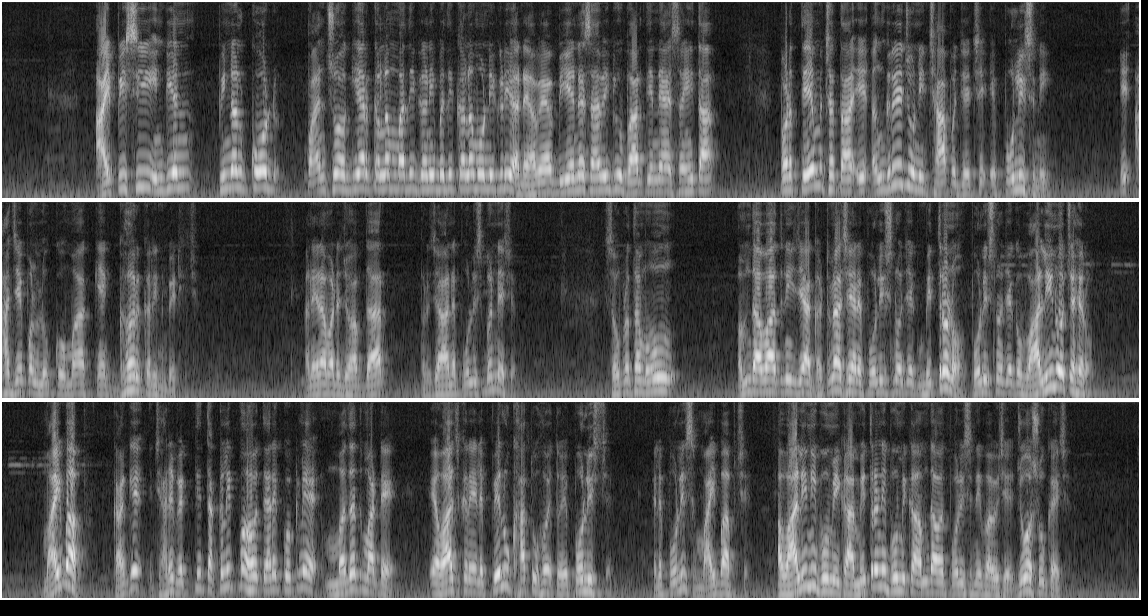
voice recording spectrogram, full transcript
આઈપીસી ઇન્ડિયન પિનલ કોડ પાંચસો અગિયાર કલમમાંથી ઘણી બધી કલમો નીકળી અને હવે બીએનએસ આવી ગયું, ભારતીય ન્યાય સંહિતા. પણ તેમ છતાં એ અંગ્રેજોની છાપ જે છે એ પોલીસની, એ આજે પણ લોકોમાં ક્યાંક ઘર કરીને બેઠી છે. અને એના માટે જવાબદાર પ્રજા અને પોલીસ બંને છે. સૌપ્રથમ હું અમદાવાદની જે આ ઘટના છે અને પોલીસનો જે એક મિત્રનો, પોલીસનો જે એક વાલીનો ચહેરો, માય બાપ કારણ કે જ્યારે વ્યક્તિ તકલીફમાં હોય ત્યારે કોઈકને મદદ માટે એ અવાજ કરે એટલે પેલું ખાતું હોય તો એ પોલીસ છે. એટલે પોલીસ માય બાપ છે. આ વાલીની ભૂમિકા મિત્રની ભૂમિકા અમદાવાદ પોલીસે નિભાવી છે. જુઓ શું કહે છે.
